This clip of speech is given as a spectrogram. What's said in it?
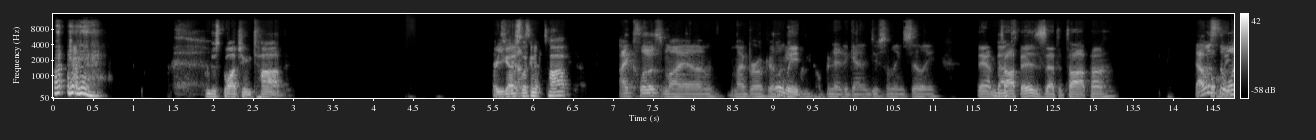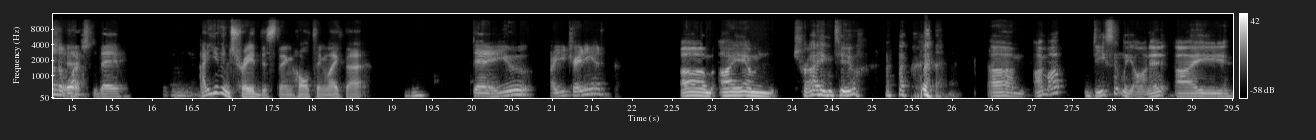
I'm just watching top. Are you guys looking at top? I closed my um my broker. Let me open it again and do something silly. Damn, That's... top is at the top, huh? That was Holy the one shit. to watch today. How do you even trade this thing halting like that? Danny, are you are you trading it? Um, I am trying to. um, I'm up decently on it. I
